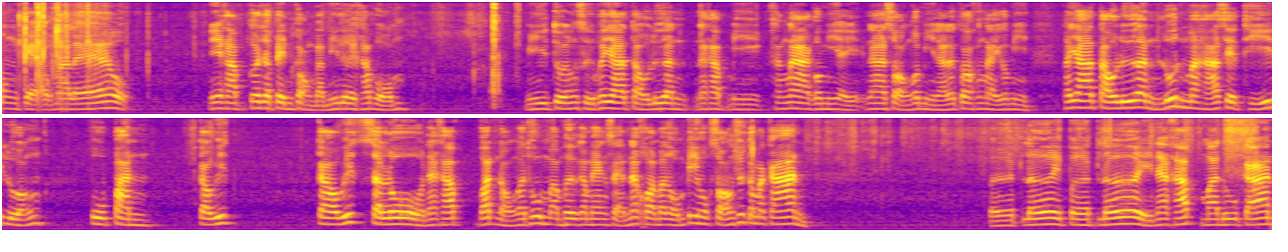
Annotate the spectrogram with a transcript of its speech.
งแกะออกมาแล้วนี่ครับก็จะเป็นกล่องแบบนี้เลยครับผม มีตัวหนังสือพญาเต่าเรือนนะครับ มีข้างหน้าก็มีไอ้หน้าซองก็มีนะ แล้วก็ข้างในก็มีพญาเต่าเรือน รุ่นมหาเศรษฐีหลวงปูปันกวิทกาวิทสโลนะครับ วัดหนองกระทุ่มอำเภอกำแพงแสนนครปฐมปี 62 ชุดกรรมการ เปิดเลยเปิดเลยนะครับ มาดูกัน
